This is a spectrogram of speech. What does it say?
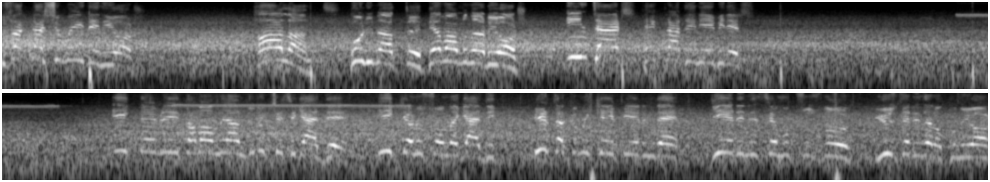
Uzaklaştırmayı deniyor. Haaland golünü attı. Devamını arıyor. Inter tekrar deneyebilir. İlk tamamlayan düdük sesi geldi. İlk yarının sonuna geldik. Bir takımın keyfi yerinde, diğerinin ise mutsuzluğu yüzlerinden okunuyor.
